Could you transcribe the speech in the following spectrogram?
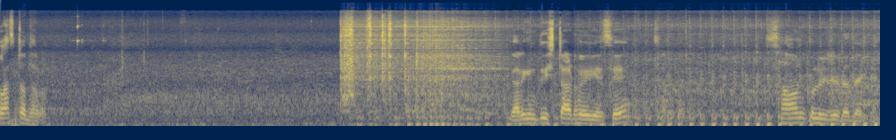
ক্লাসটা ধরো। গাড়ি কিন্তু স্টার্ট হয়ে গেছে। সাউন্ড কোয়ালিটিটা দেখেন।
